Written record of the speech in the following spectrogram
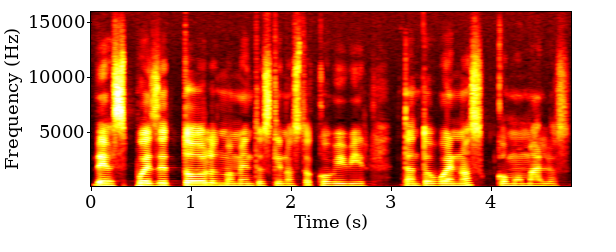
después de todos los momentos que nos tocó vivir, tanto buenos como malos.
